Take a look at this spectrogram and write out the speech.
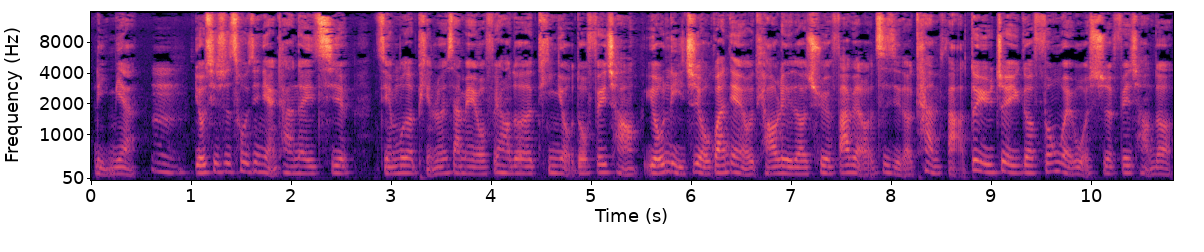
里面，嗯，尤其是凑近点看那一期。节目的评论下面有非常多的听友都非常有理智、有观点、有条理的去发表了自己的看法。对于这一个氛围，我是非常的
